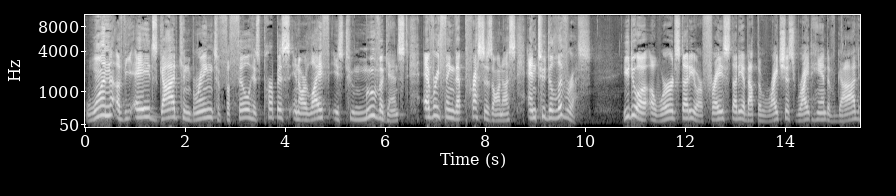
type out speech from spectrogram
One of the aids God can bring to fulfill his purpose in our life is to move against everything that presses on us and to deliver us. You do a, a, word study or a phrase study about the righteous right hand of God,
